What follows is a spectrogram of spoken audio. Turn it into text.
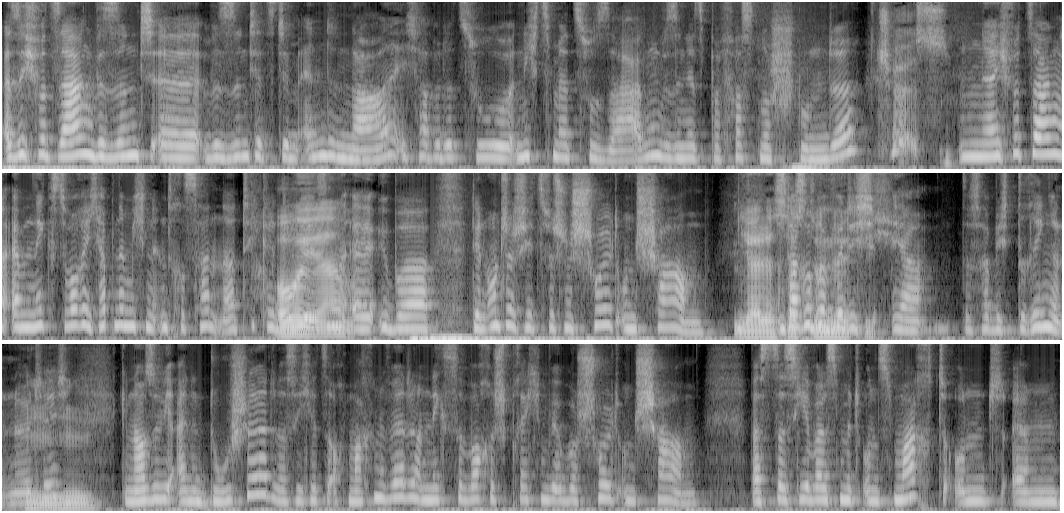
Also ich würde sagen, wir sind, äh, wir sind jetzt dem Ende nahe. Ich habe dazu nichts mehr zu sagen. Wir sind jetzt bei fast einer Stunde. Tschüss. Ja, ich würde sagen, ähm, nächste Woche, ich habe nämlich einen interessanten Artikel Oh, gelesen ja. äh, über den Unterschied zwischen Schuld und Scham. Ja, das und darüber würde ich, ja, das habe ich dringend nötig. Mhm. Genauso wie eine Dusche, was ich jetzt auch machen werde. Und nächste Woche sprechen wir über Schuld und Scham. Was das jeweils mit uns macht. Und ähm,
